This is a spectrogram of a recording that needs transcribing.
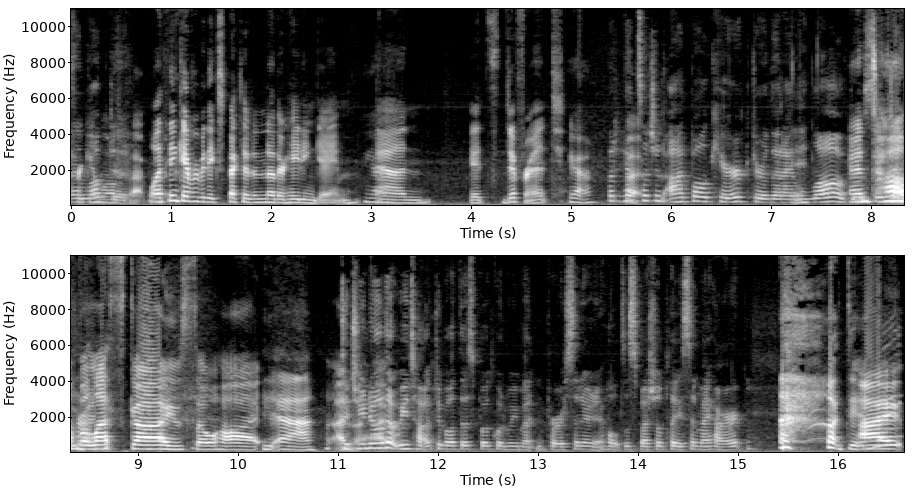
I loved loved it. that. Well, I think everybody expected another hating game, Yeah. and it's different. yeah, But it had such an oddball character that I loved. And so Tom different. Valeska is so hot. Yeah. Did you know that we talked about this book when we met in person and it holds a special place in my heart? Did I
